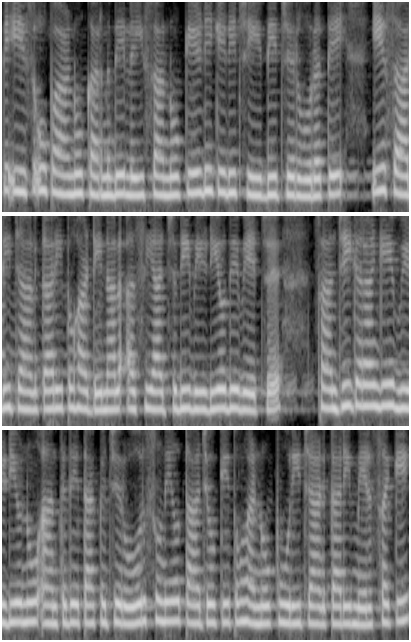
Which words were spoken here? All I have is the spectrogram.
ਤੇ ਇਸ ਉਪਾਅ ਨੂੰ ਕਰਨ ਦੇ ਲਈ ਸਾਨੂੰ ਕਿਹੜੀ-ਕਿਹੜੀ ਚੀਜ਼ ਦੀ ਜ਼ਰੂਰਤ ਹੈ ਇਹ ਸਾਰੀ ਜਾਣਕਾਰੀ ਤੁਹਾਡੇ ਨਾਲ ਅਸੀਂ ਅੱਜ ਦੀ ਵੀਡੀਓ ਦੇ ਵਿੱਚ ਸਾਂਝੀ ਕਰਾਂਗੇ। ਵੀਡੀਓ ਨੂੰ ਅੰਤ ਦੇ ਤੱਕ ਜ਼ਰੂਰ ਸੁਣਿਓ ਤਾਂ ਜੋ ਕਿ ਤੁਹਾਨੂੰ ਪੂਰੀ ਜਾਣਕਾਰੀ ਮਿਲ ਸਕੇ।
